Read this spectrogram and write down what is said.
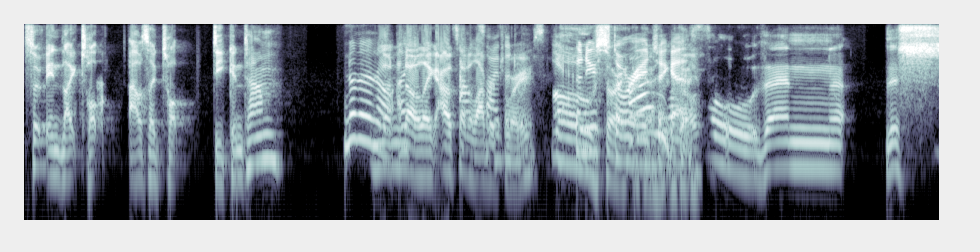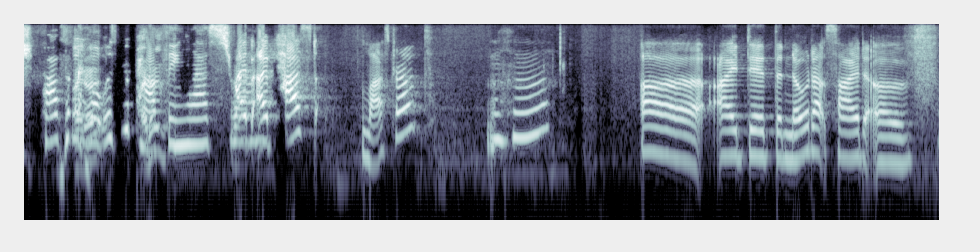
So in like top outside top Deacon Town. No, no, no, No, no, no, like outside the outside laboratory. doors. Yeah. Oh, so near sorry. storage, I guess. Oh, then this. Half, what was your I don't- pathing last I, round? I passed last round. mm-hmm. Uh, I did the node outside of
